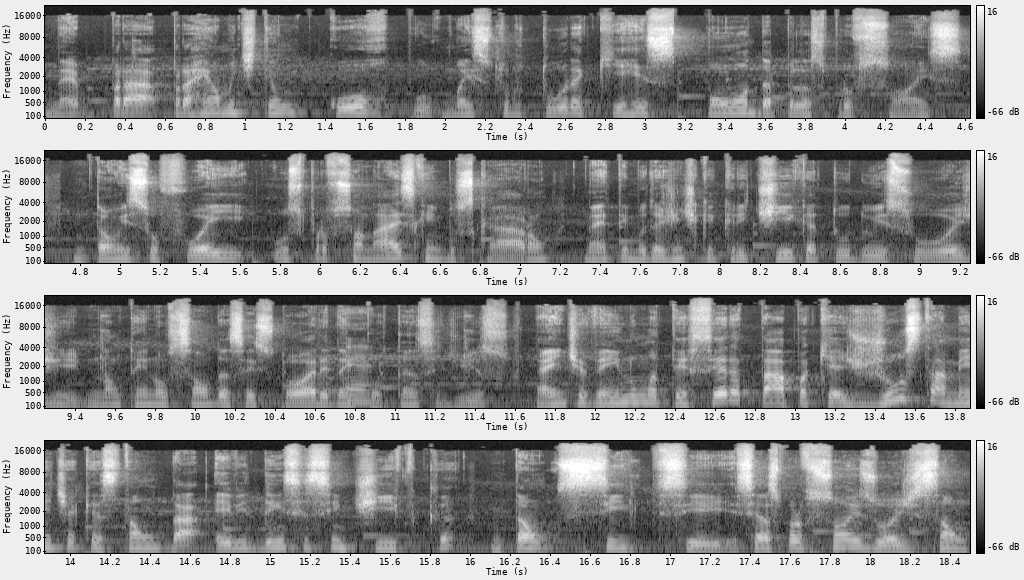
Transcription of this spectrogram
né, para realmente ter um corpo, uma estrutura que responda pelas profissões. Então isso foi os profissionais quem buscaram. Né? Tem muita gente que critica tudo isso hoje, não tem noção dessa história e da é. importância disso. A gente vem numa terceira etapa que é justamente a questão da evidência científica. Então, se, se, se as profissões hoje são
